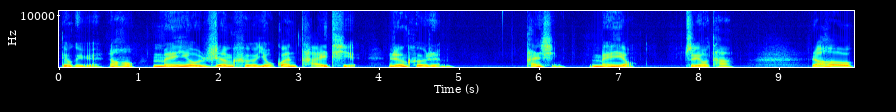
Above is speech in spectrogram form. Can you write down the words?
六个月，然后没有任何有关台铁任何人。判刑没有，只有他。然后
